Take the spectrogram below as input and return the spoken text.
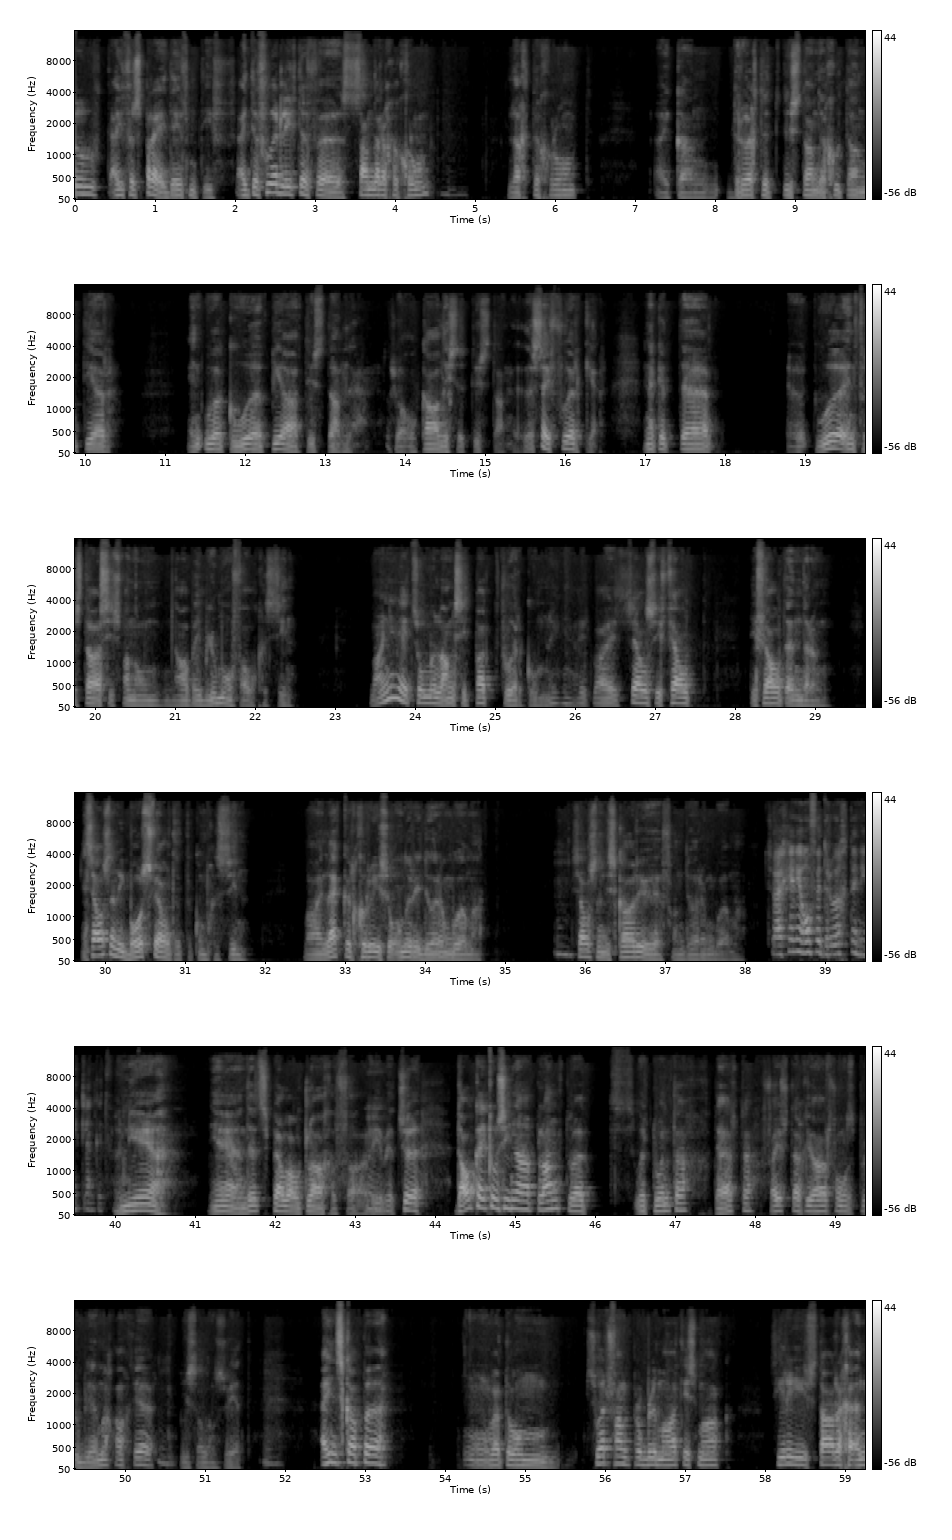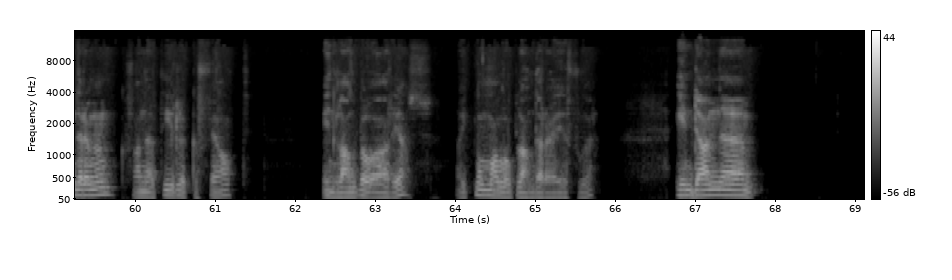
hy versprei definitief. Hy het 'n voorliefde vir sanderige grond ligte grond. Hy kan droogte toestande goed hanteer en ook hoë pH toestande, so alkalisiese toestande. Dis sy voorkeur. En ek het uh hoë infestasies van hom naby Bloemhof gesien. Maar nie net sommer langs die pad voorkom nie. Hy het baie selfs die veld die veld indring. En selfs in die bosveld het ek hom gesien waar hy lekker groei so onder die doringbome. Mm. Selfs in die skadu van doringbome. So hy gee nie om vir droogte nie, klink dit vir my. Nee. Nee, en dit spel al klaar gevaar, mm. jy weet. So dalk kyk ons hier na 'n plant wat oor 20, 30, 50 jaar vir ons probleme gaan gee. Mm. Hoe sal ons weet? Mm. Eienskappe mm, wat hom soort van problematies maak. Is hierdie stadige indringing van natuurlike veld en landbouareas. Hy kom al op landerye voor. En dan ehm uh,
